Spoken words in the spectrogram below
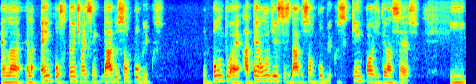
ela, ela é importante, mas assim, dados são públicos. O ponto é até onde esses dados são públicos, quem pode ter acesso. E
